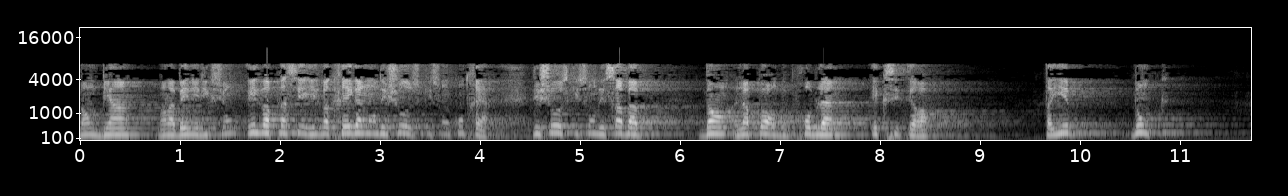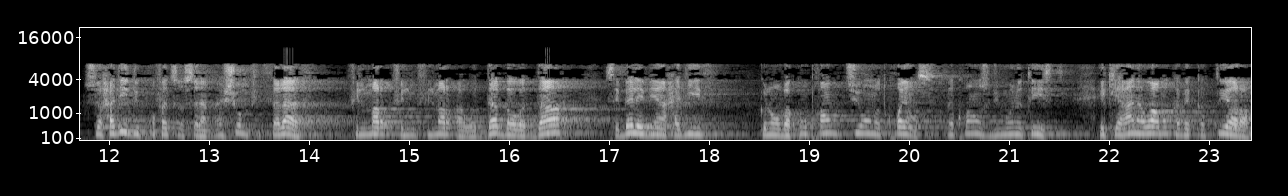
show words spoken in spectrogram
dans le bien, dans la bénédiction, et il va placer, il va créer également des choses qui sont contraires, des choses qui sont des sababs dans l'apport de problèmes, etc. Taïb. Donc, ce hadith du prophète sallallahu alayhi wa sallam, c'est bel et bien un hadith que l'on va comprendre selon notre croyance, la croyance du monothéiste, et qui n'a rien à voir donc avec Tiyara,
